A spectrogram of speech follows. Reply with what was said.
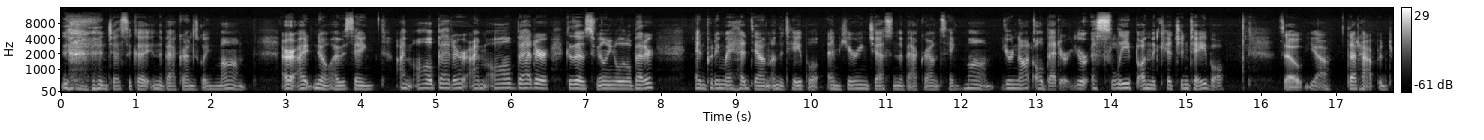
Jessica in the background is going, "Mom," or I no, I was saying, "I'm all better. I'm all better," because I was feeling a little better, and putting my head down on the table and hearing Jess in the background saying, "Mom, you're not all better. You're asleep on the kitchen table." So yeah, that happened.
